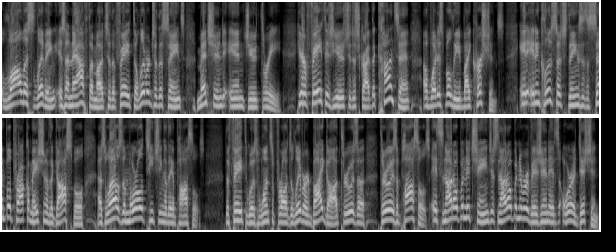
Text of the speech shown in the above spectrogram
lawless living is anathema to the faith delivered to the saints mentioned in Jude 3. Here, faith is used to describe the content of what is believed by Christians. It, it includes such things as a simple proclamation of the gospel, as well as the moral teaching of the apostles the faith was once and for all delivered by God through his uh, through his apostles. It's not open to change. It's not open to revision. It's or addition.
